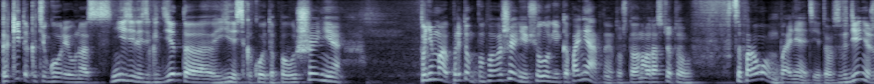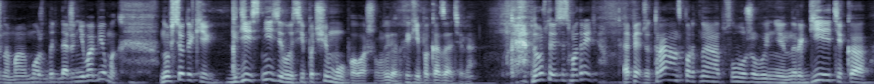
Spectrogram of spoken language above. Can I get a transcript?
Какие-то категории у нас снизились, где-то есть какое-то повышение – понимаю, при том по повышению еще логика понятная, то, что оно растет в цифровом понятии, то есть в денежном, а может быть даже не в объемах, но все-таки где снизилось и почему, по вашему взгляду, какие показатели? Потому что если смотреть, опять же, транспортное обслуживание, энергетика,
